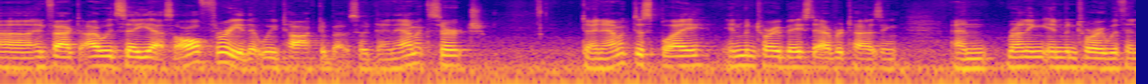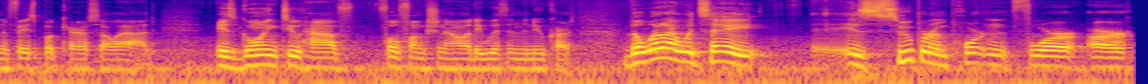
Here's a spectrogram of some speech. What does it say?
Uh, in fact, I would say yes, all three that we talked about. So dynamic search, dynamic display, inventory-based advertising, and running inventory within a Facebook carousel ad is going to have full functionality within the new cars. Though what I would say is super important for our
